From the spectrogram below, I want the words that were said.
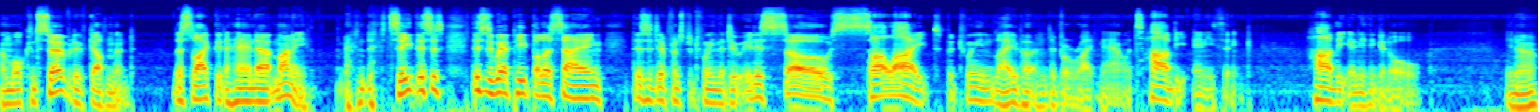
a more conservative government, less likely to hand out money. See, this is this is where people are saying there's a difference between the two. It is so slight between Labor and Liberal right now. It's hardly anything. Hardly anything at all. You know?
